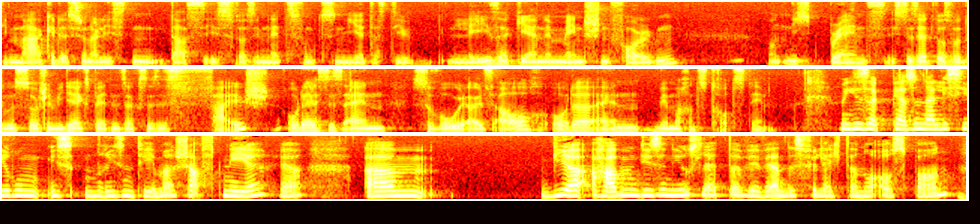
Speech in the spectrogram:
die Marke des Journalisten das ist, was im Netz funktioniert, dass die Leser gerne Menschen folgen und nicht Brands. Ist das etwas, wo du als Social Media Expertin sagst, das ist falsch? Oder ist es ein sowohl als auch oder ein wir machen es trotzdem? Wie gesagt, Personalisierung ist ein Riesenthema, schafft Nähe. Ja. Ähm, wir haben diese Newsletter, wir werden das vielleicht dann nur ausbauen. Mhm.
